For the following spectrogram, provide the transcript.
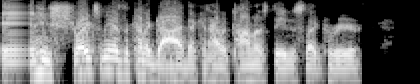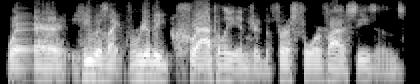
And he strikes me as the kind of guy that can have a Thomas Davis like career where he was like really crappily injured the first four or five seasons.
